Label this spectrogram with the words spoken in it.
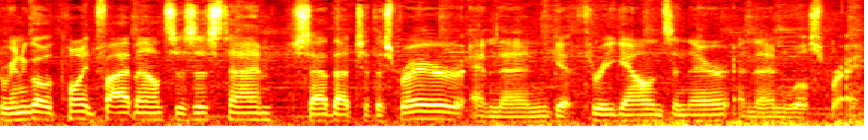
So we're gonna go with 0.5 ounces this time, just add that to the sprayer and then get three gallons in there and then we'll spray.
